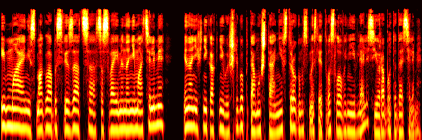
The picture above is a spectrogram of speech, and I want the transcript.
и Майя не смогла бы связаться со своими нанимателями, и на них никак не вышли бы, потому что они в строгом смысле этого слова не являлись ее работодателями.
